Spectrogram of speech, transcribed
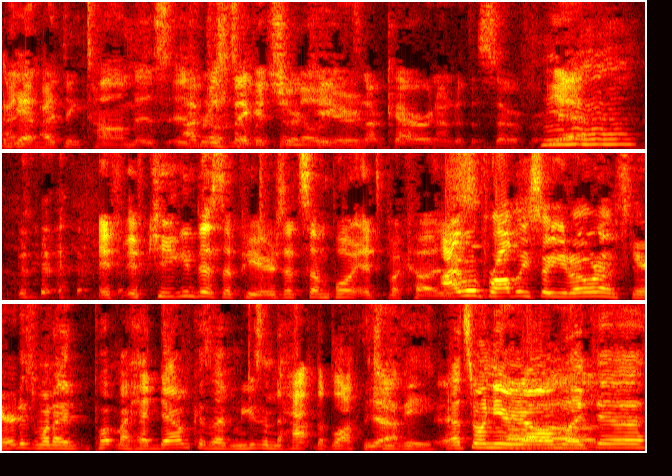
I, Again. I think Tom is. is I'm just making sure familiar. Keegan's not cowering under the sofa. Yeah. if if Keegan disappears at some point, it's because I will probably. So you know what I'm scared is when I put my head down because I'm using the hat to block the Yeah. TV. That's when you know I'm like, uh,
